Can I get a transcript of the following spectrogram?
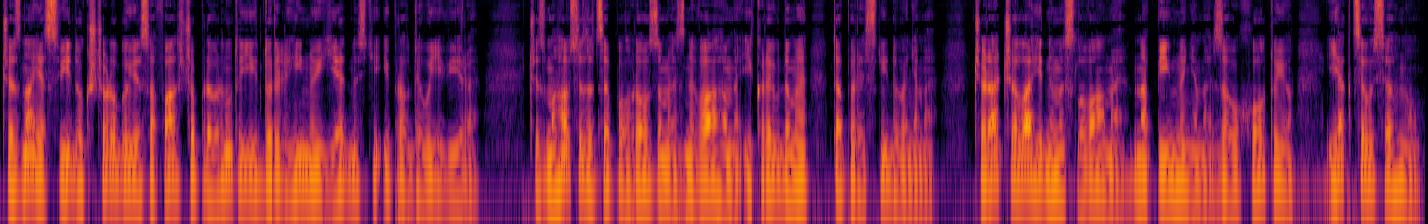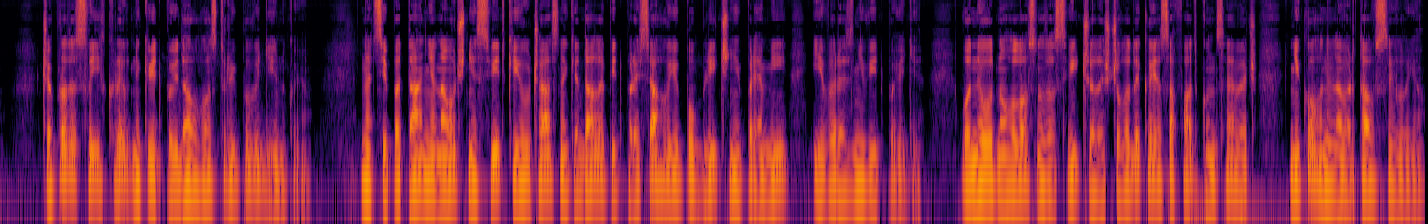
Чи знає свідок, що робив Йосафат, щоб привернути їх до релігійної єдності і правдивої віри? Чи змагався за це погрозами, зневагами і кривдами та переслідуваннями, чи радше лагідними словами, напівненнями, заохотою, і як це осягнув? Чи проти своїх кривдників відповідав гострою поведінкою? На ці питання наочні свідки і учасники дали під присягою публічні, прямі і виразні відповіді. Вони одноголосно засвідчили, що владика Єсафат Кунцевич нікого не навертав силою,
